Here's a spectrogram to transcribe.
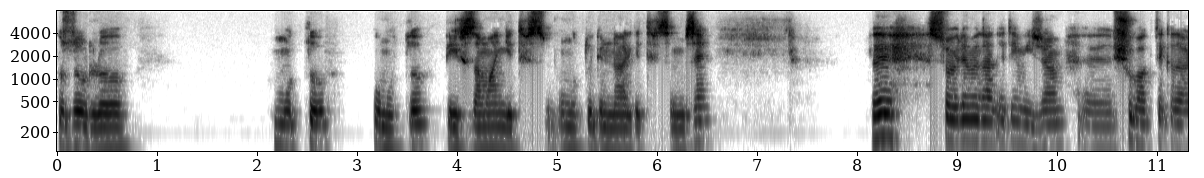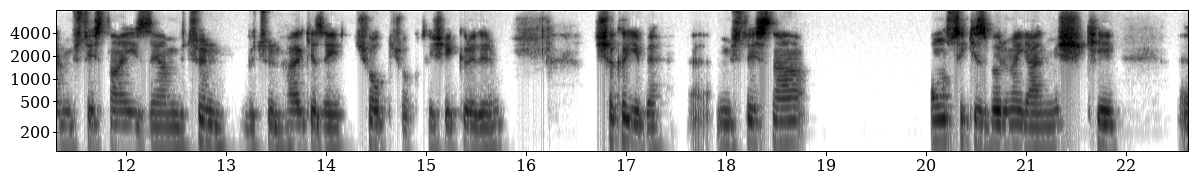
huzurlu, mutlu umutlu bir zaman getirsin, umutlu günler getirsin bize. Ve söylemeden edemeyeceğim. Şu vakte kadar müstesnayı izleyen bütün bütün herkese çok çok teşekkür ederim. Şaka gibi. Müstesna 18 bölüme gelmiş ki e,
